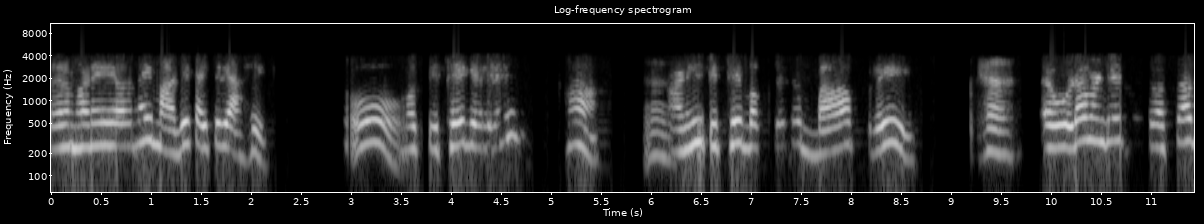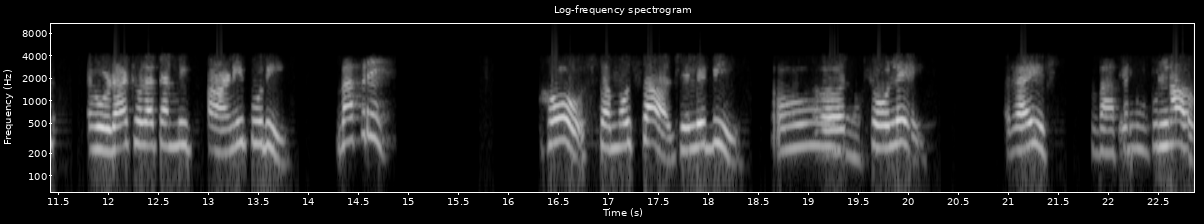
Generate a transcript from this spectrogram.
तर म्हणे "अं, नाही मागे काहीतरी आहे ओ मग तिथे गेले हा. आणि तिथे बघते तर बाप रे. एवढा म्हणजे प्रसाद एवढा ठेवला त्यांनी पाणीपुरी. बापरे. हो समोसा जिलेबी ओ. अं, छोले राईस बापरे. पुलाव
